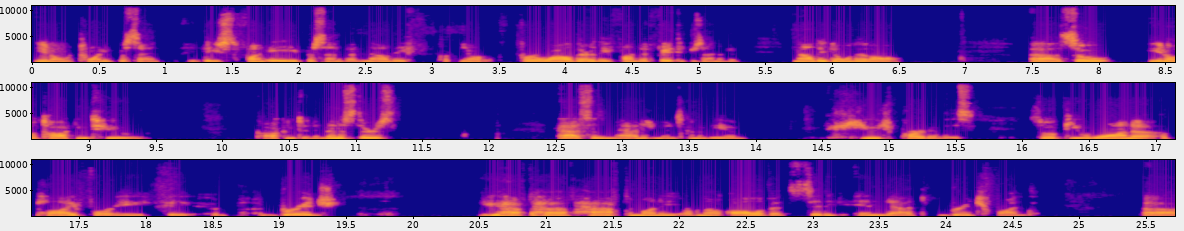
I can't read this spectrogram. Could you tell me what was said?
You know, twenty percent. They used to fund eighty percent of it. Now they, you know, for a while there they funded fifty percent of it. Now they don't at all. Uh, so you know, talking to talking to the ministers, asset management is going to be a huge part of this. So if you want to apply for a, a, a bridge, you have to have half the money, or not all of it, sitting in that bridge fund. Uh,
